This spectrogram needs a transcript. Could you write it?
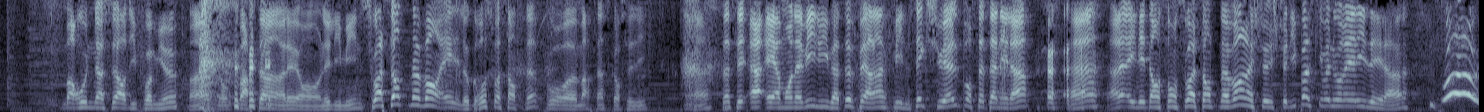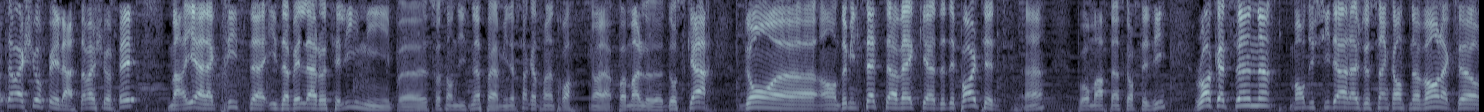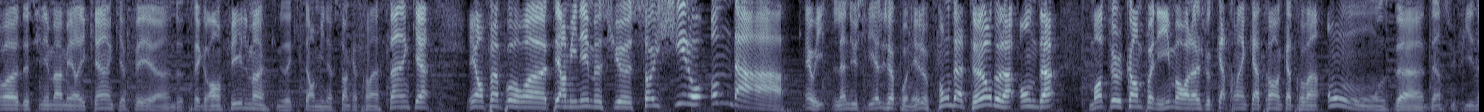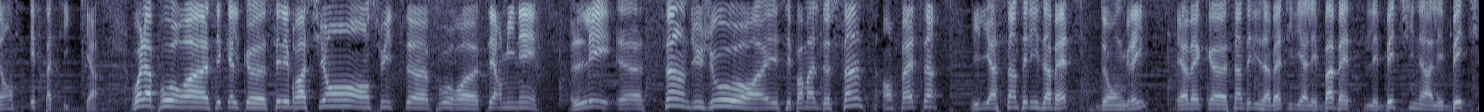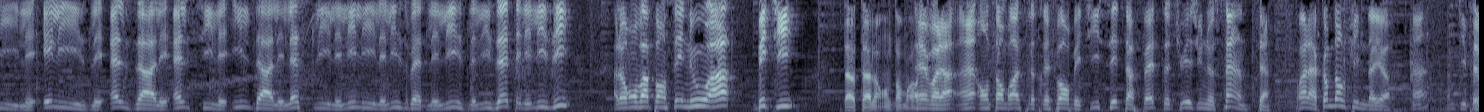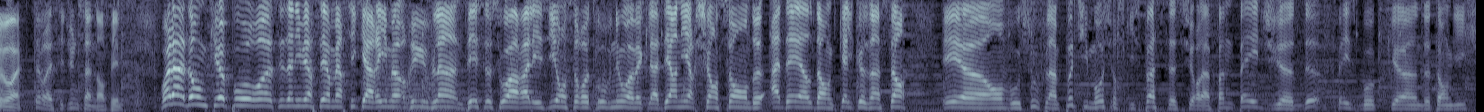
Maroon Nassar 10 fois mieux. Hein, donc Martin, allez, on l'élimine. 69 ans. Et le gros 69 pour euh, Martin Scorsese. Hein, ça c'est ah, et à mon avis lui il va te faire un film sexuel pour cette année-là. Hein, Ah, il est dans son 69 ans là, je te, te dis pas ce qu'il va nous réaliser là. Hein. Ça va chauffer là, ça va chauffer. Marié à l'actrice euh, Isabella Rossellini, euh, 79 à 1983. Voilà, pas mal euh, d'Oscars, dont euh, en 2007 avec euh, The Departed. Pour Martin Scorsese. Rock Hudson, mort du sida à l'âge de 59 ans, l'acteur euh, de cinéma américain qui a fait euh, de très grands films, qui nous a quittés en 1985. Et enfin pour euh, terminer, monsieur Soichiro Honda. Eh oui, l'industriel japonais, le fondateur de la Honda Motor Company, mort à l'âge de 84 ans en 91 euh, d'insuffisance hépatique. Voilà pour ces quelques célébrations. Ensuite, pour terminer, les euh, saints du jour, et c'est pas mal de saintes en fait. Il y a Sainte Élisabeth de Hongrie, et avec euh, Sainte Élisabeth, il y a les Babette, les Bettina, les Betty, les Élise, les Elsa, les Elsie, les Hilda, les Leslie, les Lily, les Lisbeth, les Lise, les Lisette et les Lizzie. Alors on va penser nous à Betty. Tautal, on t'embrasse. Et voilà, hein, on t'embrasse très très fort Betty, c'est ta fête, tu es une sainte. Voilà, comme dans le film d'ailleurs. Hein, un petit C'est vrai. C'est vrai, c'est une sainte dans le film. Voilà donc euh, pour euh, ces anniversaires. Merci Karim Ruvelin. Dès ce soir, allez-y, on se retrouve nous avec la dernière chanson de Adele dans quelques instants. Et euh, on vous souffle un petit mot sur ce qui se passe sur la fanpage de Facebook euh, de Tanguy.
